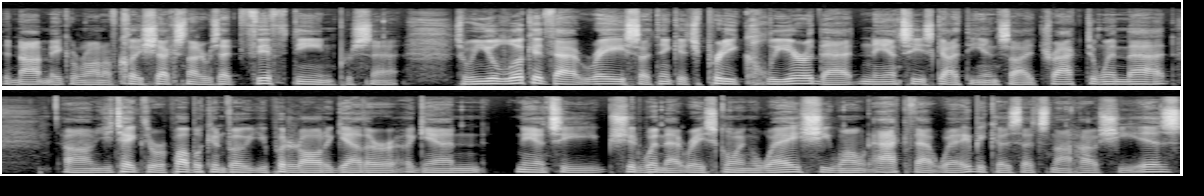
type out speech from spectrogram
did not make a runoff. Clay Schexnayder was at 15%. So when you look at that race, I think it's pretty clear that Nancy's got the inside track to win that. Um, you take the Republican vote, you put it all together. Again, Nancy should win that race going away. She won't act that way because that's not how she is,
